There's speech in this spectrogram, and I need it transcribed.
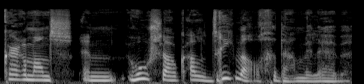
Karremans en Hoe zou ik alle drie wel gedaan willen hebben.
